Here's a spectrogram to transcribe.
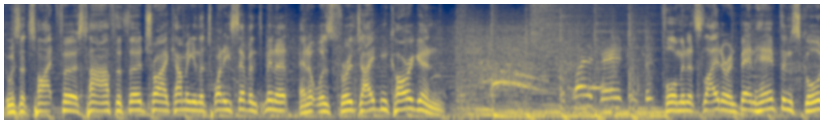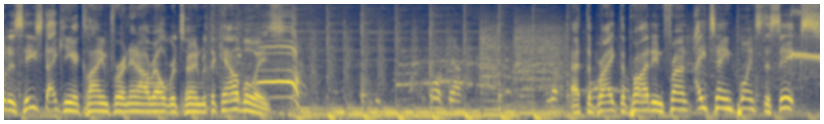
It was a tight first half, the third try coming in the 27th minute, and it was through Jaden Corrigan. Four minutes later, and Ben Hampton scored as he's staking a claim for an NRL return with the Cowboys. At the break, the Pride in front, 18 points to six.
